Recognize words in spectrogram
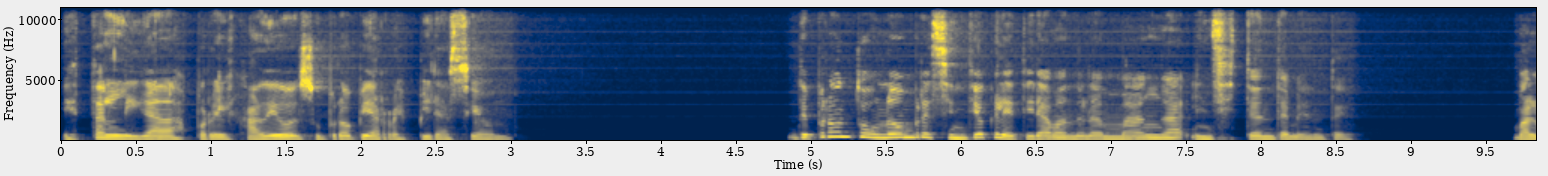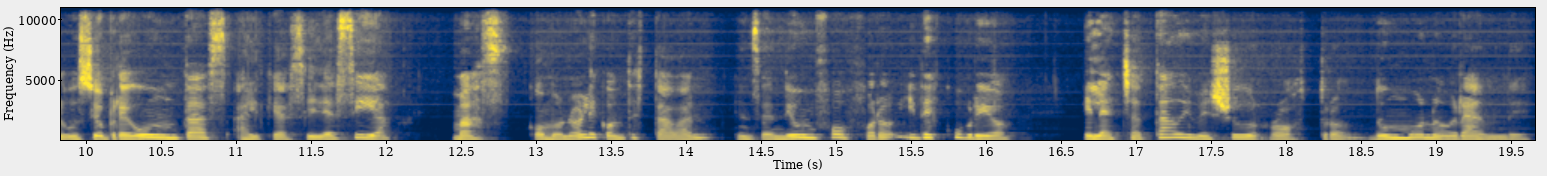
están ligadas por el jadeo de su propia respiración. De pronto un hombre sintió que le tiraban de una manga insistentemente. Balbuceó preguntas al que así le hacía, mas como no le contestaban, encendió un fósforo y descubrió el achatado y velludo rostro de un mono grande,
